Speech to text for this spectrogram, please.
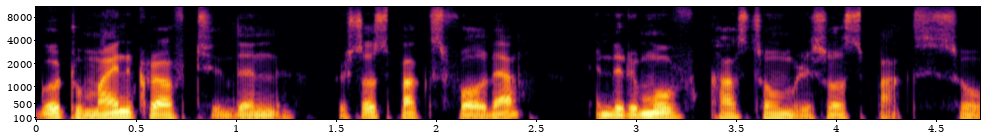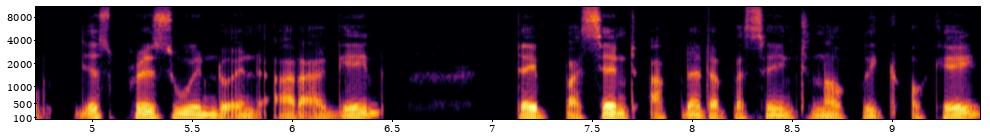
go to Minecraft, then resource packs folder and remove custom resource packs. So just press window and R again, type percent appdata percent, now click OK.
